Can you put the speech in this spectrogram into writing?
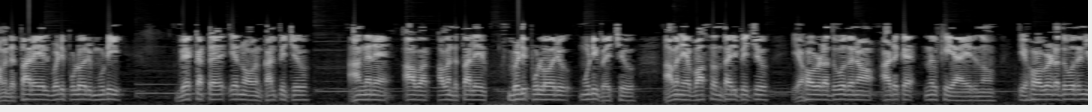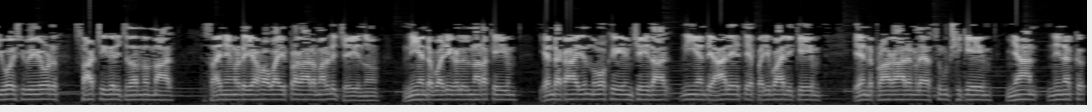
അവന്റെ തലയിൽ വെടിപ്പുള്ള ഒരു മുടി വെക്കട്ടെ എന്നു അവൻ കൽപ്പിച്ചു. അങ്ങനെ അവർ അവന്റെ തലയിൽ വെടിപ്പുള്ള ഒരു മുടി വെച്ചു. അവനെ വസ്ത്രം ധരിപ്പിച്ചു. യഹോവയുടെ ദൂതനോ അടുക്കെ നിൽക്കുകയായിരുന്നു. യഹോവയുടെ ദൂതൻ യോശുവയോട് സാക്ഷീകരിച്ചതെന്നാൽ സൈന്യങ്ങളുടെ യഹോവ ഇപ്രകാരം അരളി ചെയ്യുന്നു നീ എന്റെ വഴികളിൽ നടക്കുകയും എന്റെ കാര്യം നോക്കുകയും ചെയ്താൽ നീ എന്റെ ആലയത്തെ പരിപാലിക്കുകയും എന്റെ പ്രാകാരങ്ങളെ സൂക്ഷിക്കുകയും ഞാൻ നിനക്ക്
